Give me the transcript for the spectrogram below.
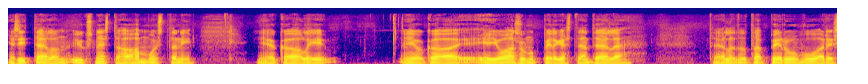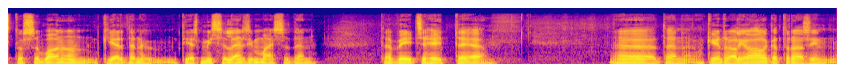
ja sitten täällä on yksi näistä hahmoista, niin, joka, oli, joka ei ole asunut pelkästään täällä, täällä tota Perun vuoristossa, vaan on kiertänyt ties missä länsimaissa tämän, tämän veitseheittäjä tämän kenraali Alcatrasin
